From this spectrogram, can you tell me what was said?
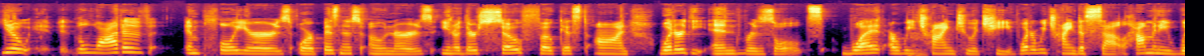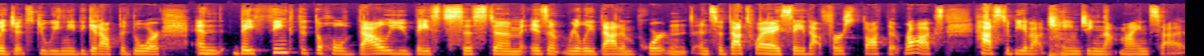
you know, a lot of employers or business owners, you know, they're so focused on what are the end results? What are we mm. trying to achieve? What are we trying to sell? How many widgets do we need to get out the door? And they think that the whole value based system isn't really that important. And so that's why I say that first thought that rocks has to be about mm. changing that mindset.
